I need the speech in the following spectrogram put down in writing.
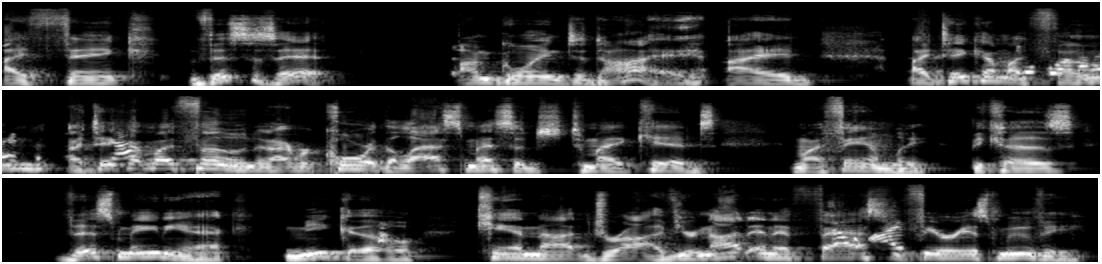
I think this is it. I'm going to die. I I take out my phone. I take out my phone and I record the last message to my kids and my family because this maniac, Nico, cannot drive. You're not in a fast no, and furious movie.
